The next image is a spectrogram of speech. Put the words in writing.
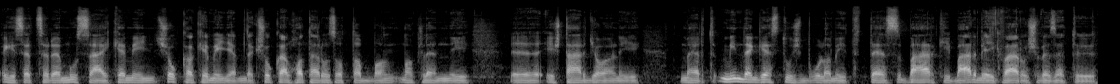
egész egyszerűen muszáj kemény, sokkal keményebbnek, sokkal határozottabbnak lenni és tárgyalni, mert minden gesztusból, amit tesz bárki, bármelyik városvezető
